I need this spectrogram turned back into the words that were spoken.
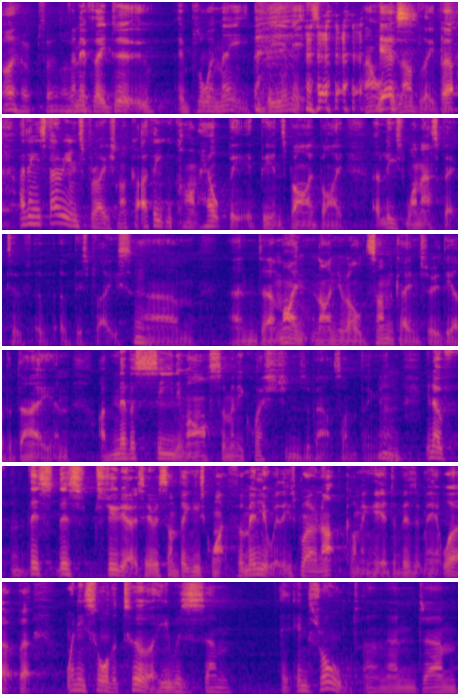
I hope so. I hope And if they do, employ me to be in it. That would Yes. be lovely. But I think it's very inspirational. I, I think you can't help but be inspired by at least one aspect of, of, of this place. Um, and uh, my nine-year-old son came through the other day, and I've never seen him ask so many questions about something. And you know, this this studios here is something he's quite familiar with. He's grown up coming here to visit me at work, but when he saw the tour, he was um, enthralled, and, and um,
